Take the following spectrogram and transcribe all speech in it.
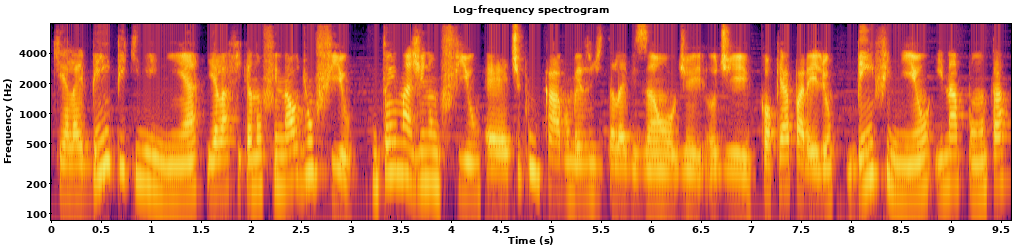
que ela bem pequenininha e ela fica no final de um fio. Então imagina um fio, é, tipo um cabo mesmo de televisão ou de, ou de qualquer aparelho, bem fininho e na ponta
